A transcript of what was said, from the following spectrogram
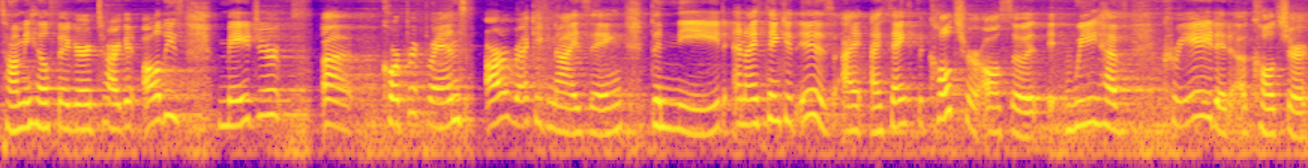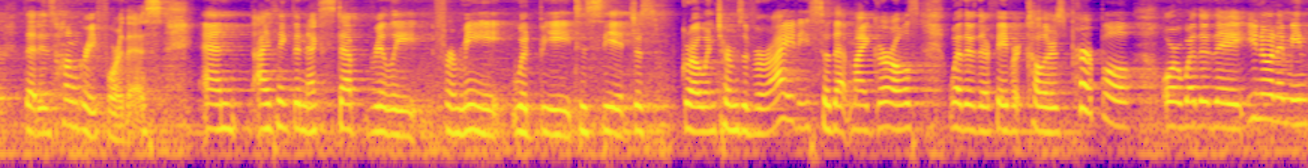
Tommy Hilfiger, Target, all these major uh, corporate brands are recognizing the need, and I think it is. I, I thank the culture also. It, it, we have created a culture that is hungry for this, and I think the next step, really, for me, would be to see it just grow in terms of variety, so that my girls, whether their favorite color is purple or whether they, you know what I mean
